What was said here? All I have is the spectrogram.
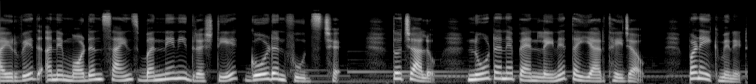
આયુર્વેદ અને મોડર્ન સાયન્સ બંનેની દ્રષ્ટિએ ગોલ્ડન ફૂડ્સ છે. તો ચાલો નોટ અને પેન લઈને તૈયાર થઈ જાઓ. પણ એક મિનિટ.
